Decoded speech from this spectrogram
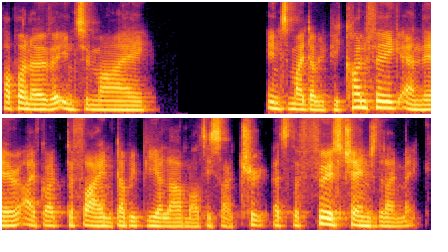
pop on over into my into my WP config, and there I've got define WP allow multi-site true. That's the first change that I make.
